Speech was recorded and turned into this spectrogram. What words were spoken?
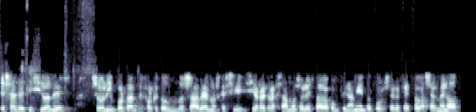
esas decisiones son importantes, porque todo el mundo sabemos que si, retrasamos el estado de confinamiento, pues el efecto va a ser menor,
